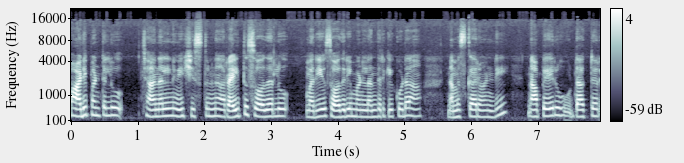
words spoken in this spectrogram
పాడి పంటలు ఛానల్ని వీక్షిస్తున్న రైతు సోదరులు మరియు సోదరీమణులందరికీ కూడా నమస్కారం అండి. నా పేరు డాక్టర్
